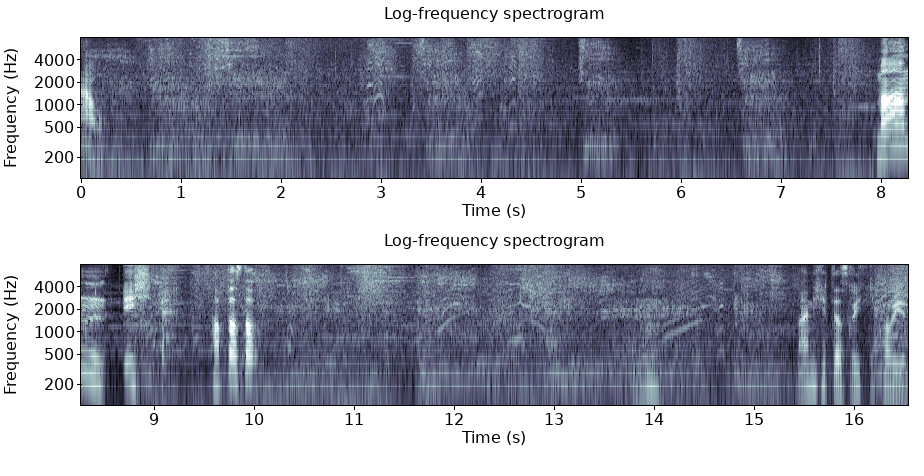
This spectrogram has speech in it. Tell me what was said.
Au. Mann, ich hab das doch... Hm. Nein, ich hätte das richtig pariert.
